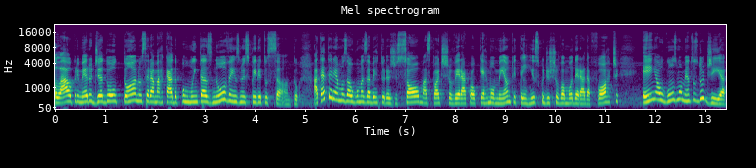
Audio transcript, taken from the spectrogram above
Olá, o primeiro dia do outono será marcado por muitas nuvens no Espírito Santo. Até teremos algumas aberturas de sol, mas pode chover a qualquer momento e tem risco de chuva moderada forte em alguns momentos do dia.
